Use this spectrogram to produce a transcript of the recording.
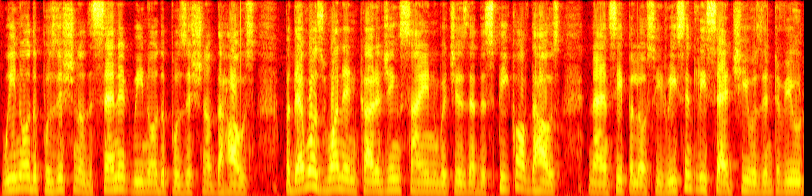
We know the position of the Senate, we know the position of the House, but there was one encouraging sign, which is that the Speaker of the House, Nancy Pelosi, recently said she was interviewed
